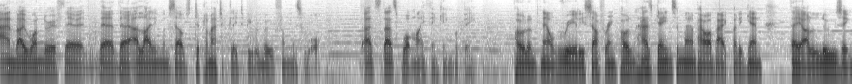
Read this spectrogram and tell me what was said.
And I wonder if they're they're they're aligning themselves diplomatically to be removed from this war. That's that's what my thinking would be. Poland now really suffering. Poland has gained some manpower back, but again, they are losing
